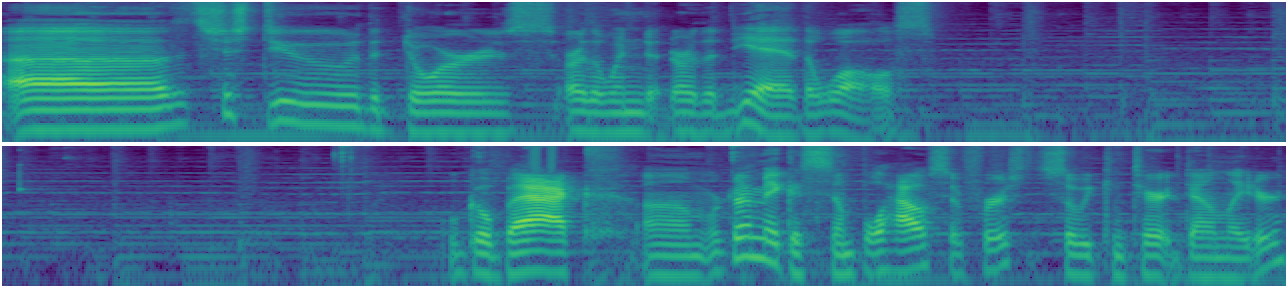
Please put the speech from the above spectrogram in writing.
Uh, let's just do the doors or the window or the yeah the walls. We'll go back. Um, we're gonna make a simple house at first, so we can tear it down later.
